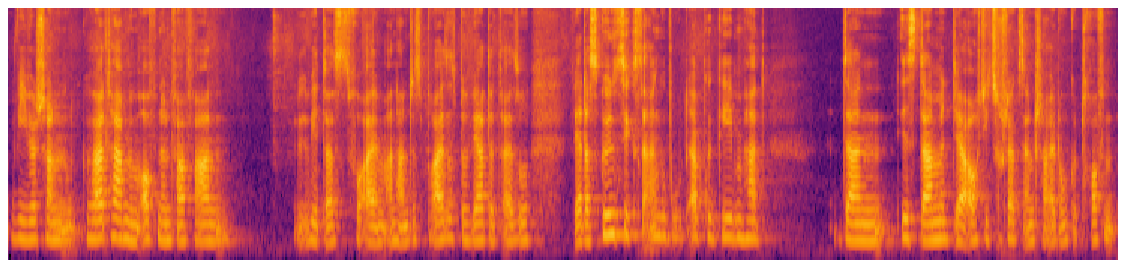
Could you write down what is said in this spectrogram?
wie wir schon gehört haben, im offenen Verfahren wird das vor allem anhand des Preises bewertet. Also wer das günstigste Angebot abgegeben hat, dann ist damit ja auch die Zuschlagsentscheidung getroffen.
